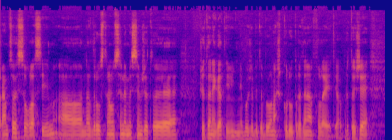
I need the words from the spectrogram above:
rámcově souhlasím a na druhou stranu si nemyslím, že to je, že to je negativní nebo že by to bylo na škodu pro ten affiliate, jo, protože uh,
